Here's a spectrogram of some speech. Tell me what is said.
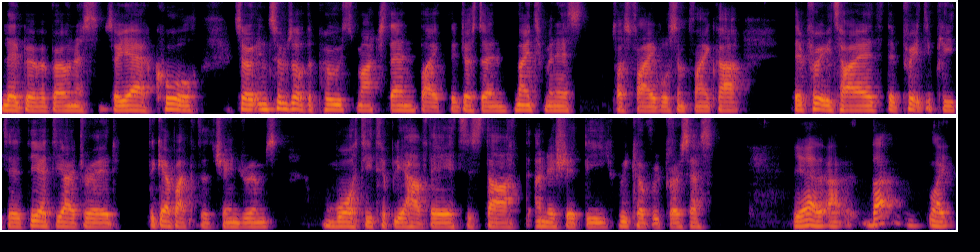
little bit of a bonus. So yeah, cool. So in terms of the post match, then like they've just done 90 minutes plus five or something like that. They're pretty tired. They're pretty depleted. They are dehydrated. They get back to the change rooms. What do you typically have there to start initiate the recovery process? Yeah, uh, that like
